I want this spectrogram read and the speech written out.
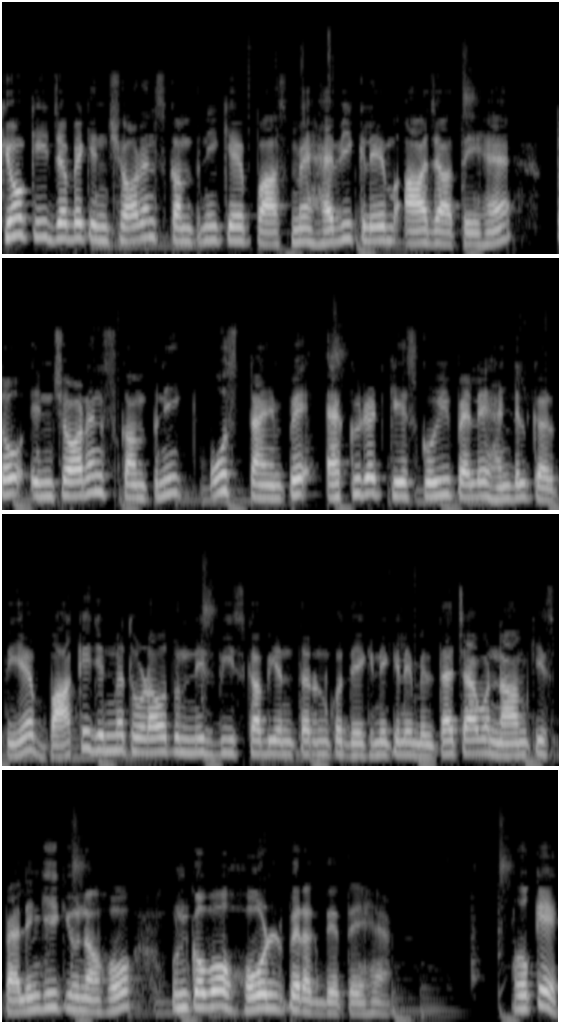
क्योंकि जब एक इंश्योरेंस कंपनी के पास में हैवी क्लेम आ जाते हैं तो इंश्योरेंस कंपनी उस टाइम पे एक्यूरेट केस को ही पहले हैंडल करती है। बाकी जिनमें थोड़ा बहुत उन्नीस बीस का भी अंतर उनको देखने के लिए मिलता है, चाहे वो नाम की स्पेलिंग ही क्यों ना हो, उनको वो होल्ड पे रख देते हैं। ओके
